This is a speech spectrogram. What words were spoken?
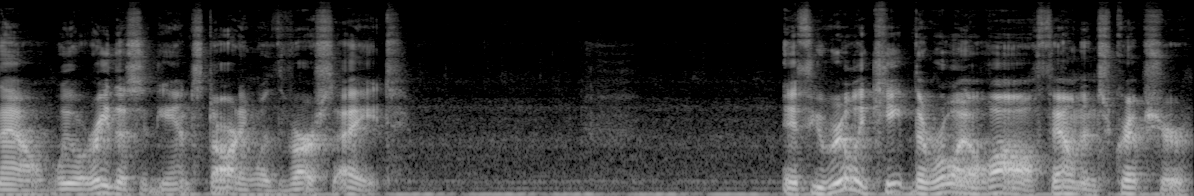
Now, we will read this again, starting with verse 8. If you really keep the royal law found in Scripture,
